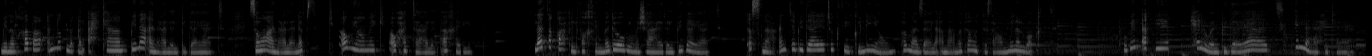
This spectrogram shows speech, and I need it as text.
من الخطأ أن نطلق الأحكام بناء على البدايات سواء على نفسك أو يومك أو حتى على الآخرين. لا تقع في الفخ المدعو بمشاعر البدايات. اصنع أنت بدايتك في كل يوم فما زال أمامك متسع من الوقت. وبالأخير حلوة البدايات كلها حكايات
